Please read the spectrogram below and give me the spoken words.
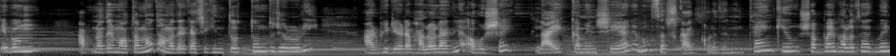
এবং আপনাদের মতামত আমাদের কাছে কিন্তু অত্যন্ত জরুরি। আর ভিডিওটা ভালো লাগলে অবশ্যই লাইক কমেন্ট শেয়ার এবং সাবস্ক্রাইব করে দেবেন। থ্যাংক ইউ সবাই ভালো থাকবেন।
